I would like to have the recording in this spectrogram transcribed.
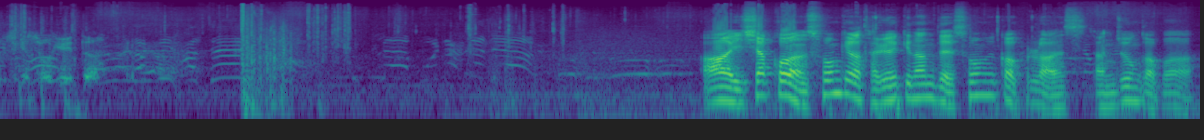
우측에 적이 있다. 아 이 샷건 소음기가 달려있긴 한데 소음기가 별로 안, 쓰- 안 좋은가 봐.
